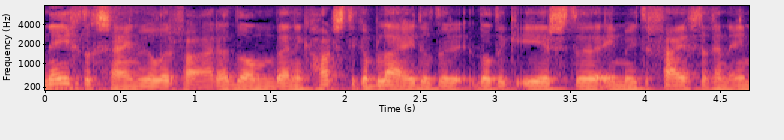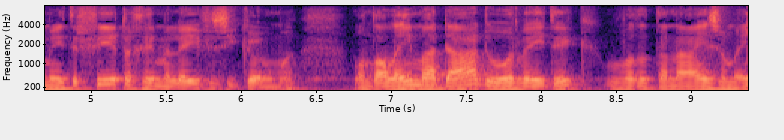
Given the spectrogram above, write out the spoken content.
meter zijn wil ervaren, dan ben ik hartstikke blij dat, er, dat ik eerst uh, 1,50 meter en 1,40 meter in mijn leven zie komen. Want alleen maar daardoor weet ik wat het daarna is om 1,93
